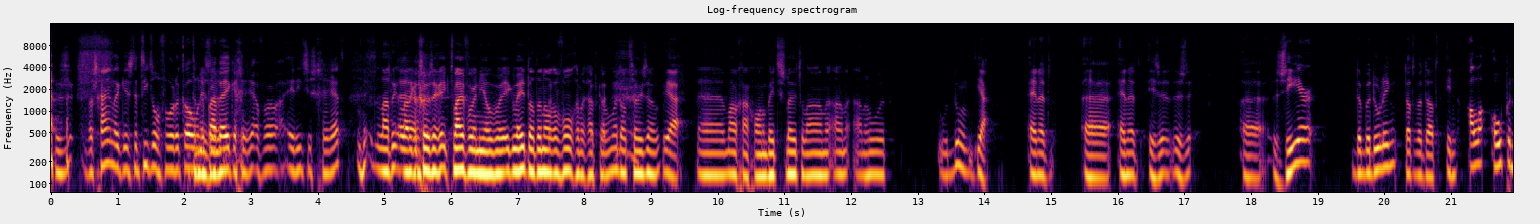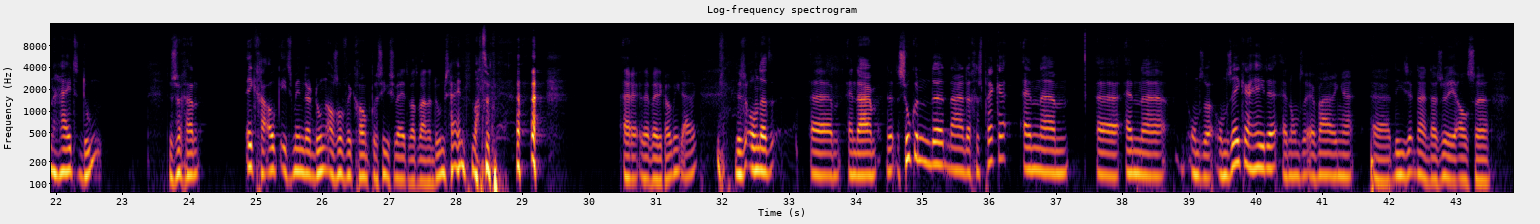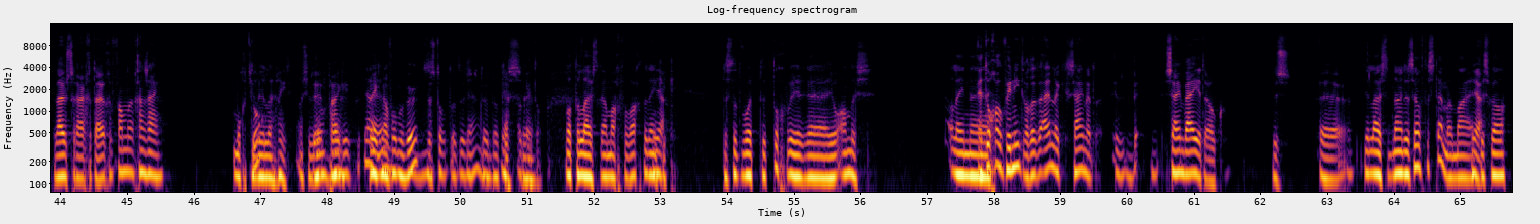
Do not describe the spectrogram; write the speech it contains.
Dus waarschijnlijk is de titel voor de komende Tenminste- paar weken gere- of eh, edities gered. laat, ik, laat ik het zo zeggen. Ik twijfel er niet over. Ik weet dat er nog een volgende gaat komen. Dat sowieso. Ja. Eh, maar we gaan gewoon een beetje sleutelen aan, aan, aan hoe, we het, hoe we het doen. Ja. En het, eh, en het is eh, dus eh, zeer de bedoeling dat we dat in alle openheid doen. Dus we gaan. Ik ga ook iets minder doen alsof ik gewoon precies weet wat we aan het doen zijn. Dat weet ik ook niet eigenlijk. Dus omdat. ehm, en daar de, zoekende naar de gesprekken en, ehm, eh, en eh, onze onzekerheden en onze ervaringen. eh, die, nou, daar zul je als luisteraar getuige van gaan zijn. Mocht je Toch? willen, als je wil. Spreek ik, spreek ik nou voor mijn beurt? Dat is toch, dat is, dat, is, eh, top. Wat de luisteraar mag verwachten, denk ik. Dus dat wordt eh, toch weer eh, heel anders. Alleen... en toch ook weer niet, want uiteindelijk zijn, het, zijn wij het ook. Dus je luistert naar dezelfde stemmen, maar het is wel...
